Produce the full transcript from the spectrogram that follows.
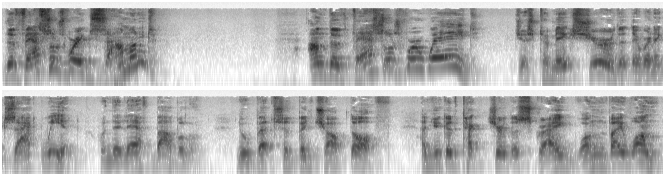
the vessels were examined, and the vessels were weighed, just to make sure that they were an exact weight when they left Babylon. No bits had been chopped off. And you can picture the scribe one by one,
